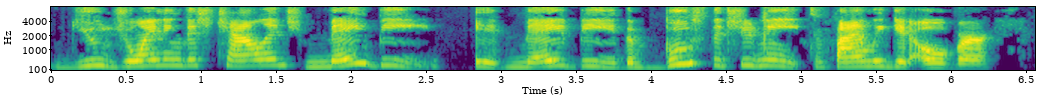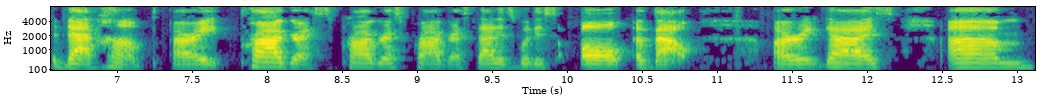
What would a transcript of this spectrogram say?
you joining this challenge may be, it may be the boost that you need to finally get over that hump. All right. Progress, progress, progress. That is what it's all about. All right, guys. Um,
